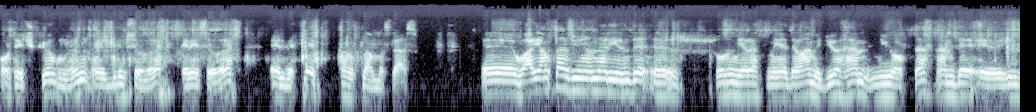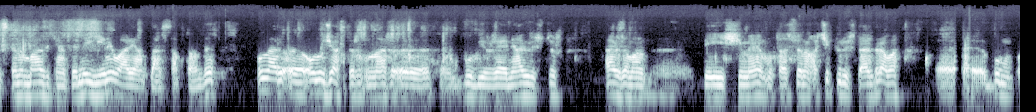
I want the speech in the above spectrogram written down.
ortaya çıkıyor. Bunların e, bilimsel olarak, deneysel olarak elbette kanıtlanması lazım. E, varyantlar dünyanın her yerinde e, sorun yaratmaya devam ediyor. Hem New York'ta hem de e, Hindistan'ın bazı kentlerinde yeni varyantlar saptandı. Bunlar e, olacaktır. Bunlar e, bu bir RNA virüstür. Her zaman e, değişime, mutasyona açık virüslerdir ama e, bu e,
